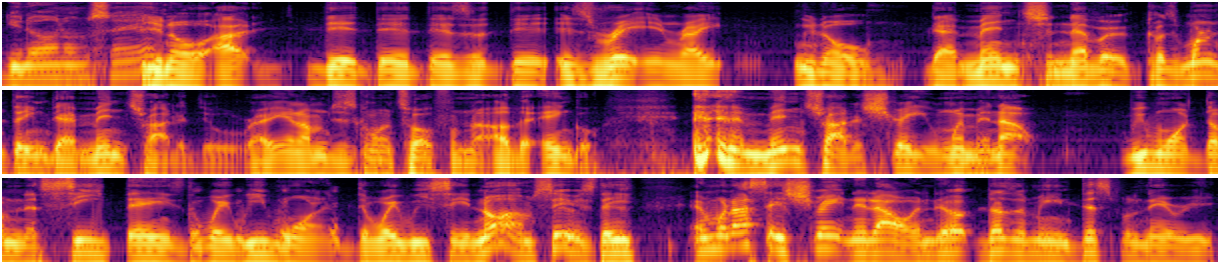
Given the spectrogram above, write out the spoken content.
You know what I'm saying? You know, I did. There, there's a there is written right. You know that men should never because one thing that men try to do right, and I'm just going to talk from the other angle. men try to straighten women out, we want them to see things the way we want, the way we see. It. No, I'm serious. They and when I say straighten it out, and it doesn't mean disciplinary,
